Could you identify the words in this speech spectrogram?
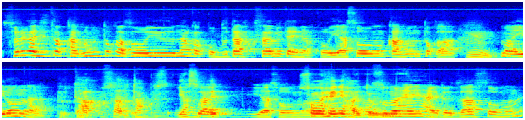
それが実は花粉とかそういうなんかこう豚草みたいなこう野草の花粉とかうん。まあいろんな豚草。って豚草。野草。え野草のその辺に入ってるその辺に入ってる雑草のね。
